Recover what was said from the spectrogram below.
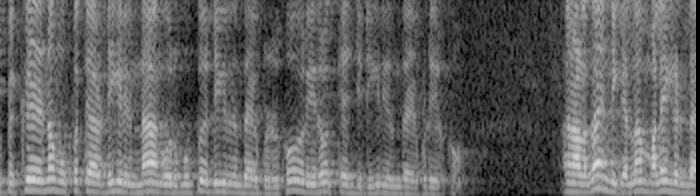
இப்போ கீழேனா முப்பத்தி ஆறு டிகிரின்னா அங்கே ஒரு முப்பது டிகிரி இருந்தால் எப்படி இருக்கும்? ஒரு இருபத்தி அஞ்சு டிகிரி இருந்தால் எப்படி இருக்கும்? அதனால தான் இன்றைக்கி எல்லாம் மலைகளில்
